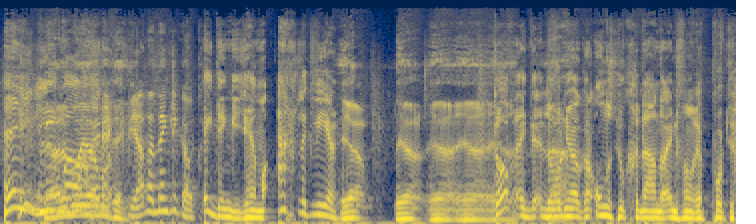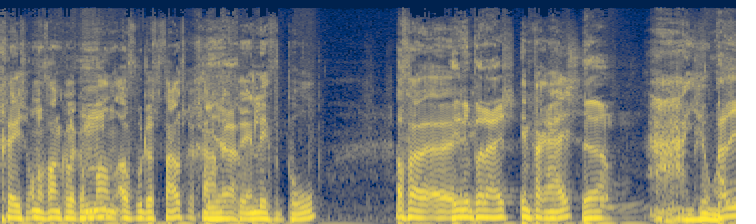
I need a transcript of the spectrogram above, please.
helemaal... Ja, gek. Ja, dat denk ik ook. Ik denk dat je helemaal achterlijk weer... Ja, ja, ja. ja. Toch? Ik, er wordt nu ook een onderzoek gedaan door een of andere Portugees onafhankelijke man... over hoe dat fout gegaan Ja. is in Liverpool. Of, eh, eh, in Parijs. in Parijs. Ja. Ah, jongen.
